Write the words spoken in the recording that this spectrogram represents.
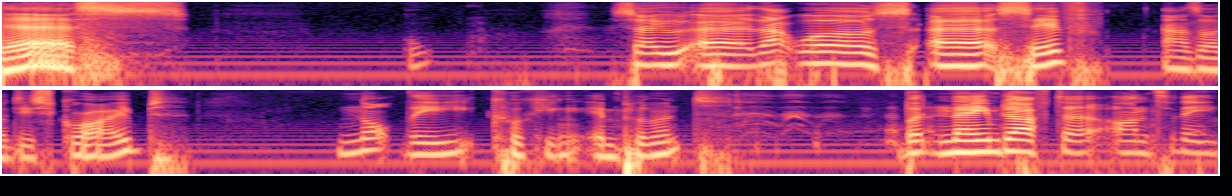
Yes. So uh, that was uh, Civ, as I described. Not the cooking implement, but named after Anthony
